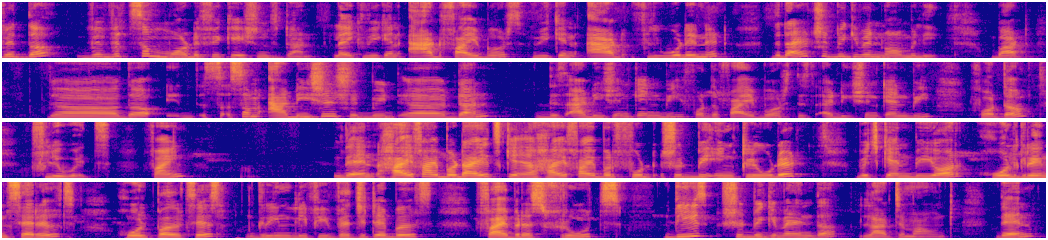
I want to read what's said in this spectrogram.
with the with, with some modifications done. Like we can add fibers we can add fluid in it the diet should be given normally but the the some addition should be uh, done. This addition can be for the fibers this addition can be for the fluids. Fine. Then high fiber diets can, high fiber food should be included which can be your whole grain cereals whole pulses green leafy vegetables fibrous fruits. These should be given in the large amount. Then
